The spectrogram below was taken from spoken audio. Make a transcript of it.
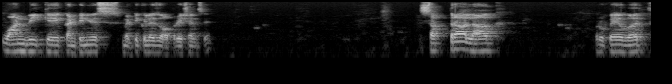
वन वीक के कंटिन्यूस मेटिकुलस ऑपरेशन से सत्रह लाख रुपए वर्थ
